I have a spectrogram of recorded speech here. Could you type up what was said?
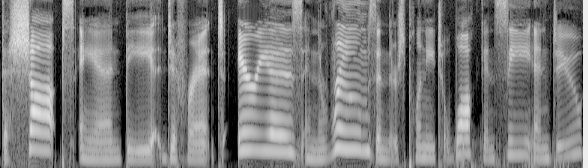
the shops and the different areas and the rooms and there's plenty to walk and see and do.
